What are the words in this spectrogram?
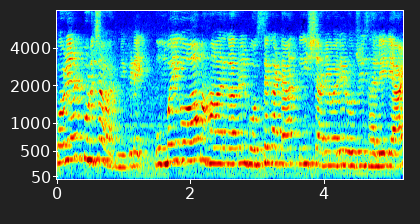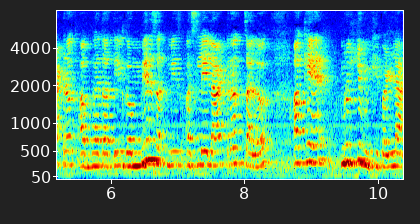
वळूयात पुढच्या बातमीकडे. मुंबई गोवा महामार्गावरील भोसे घाटात तीस जानेवारी रोजी झालेल्या ट्रक अपघातातील गंभीर जखमी असलेला ट्रक चालक अखेर मृत्युमुखी पडला.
